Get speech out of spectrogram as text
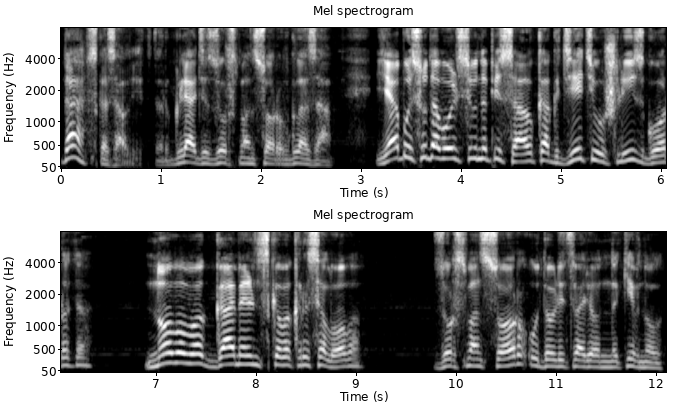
«Да», — сказал Виктор, глядя Зурсмансору в глаза. «Я бы с удовольствием написал, как дети ушли из города» нового гамельнского крысолова. Зурсмансор удовлетворенно кивнул.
